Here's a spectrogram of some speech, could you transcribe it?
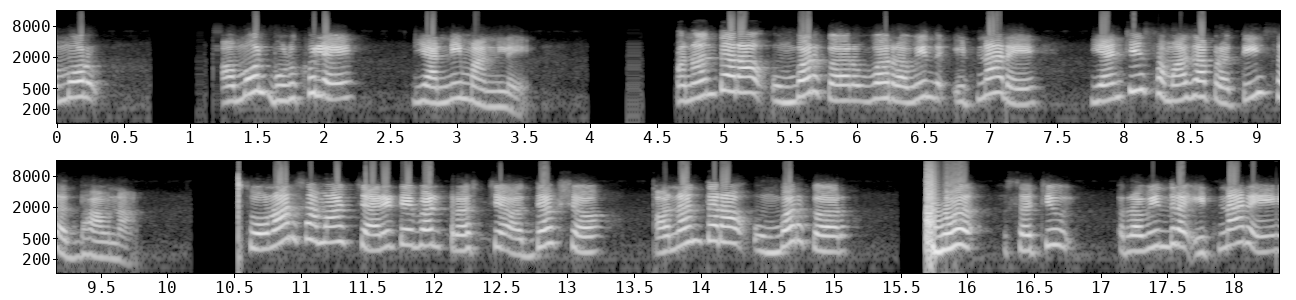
अमोल अमोल बुडखुले यांनी मानले. अनंतराव उंबरकर व रवींद्र इटनारे यांची समाजाप्रती सद्भावना. सोनार समाज चॅरिटेबल ट्रस्टचे अध्यक्ष अनंतराव उंबरकर व सचिव रवींद्र इटनारे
